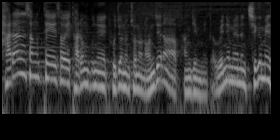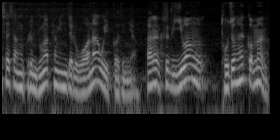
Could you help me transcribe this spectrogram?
잘한 상태에서의 다른 분야의 도전은 저는 언제나 반깁니다. 왜냐면은 지금의 세상은 그런 융합형 인재를 원하고 있거든요. 나는 그래도 이왕 도전할 거면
